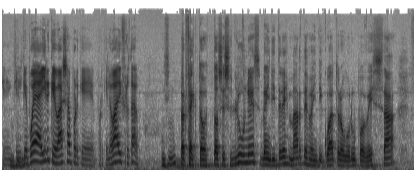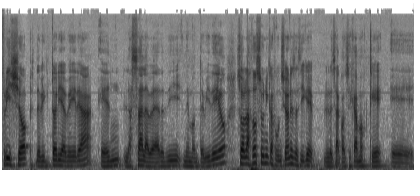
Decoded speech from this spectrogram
que- que el que pueda ir, que vaya porque, porque lo va a disfrutar. Perfecto. Entonces, lunes 23, martes 24, Grupo Besa, Free Shop de Victoria Vera en la Sala Verdi de Montevideo. Son las dos únicas funciones, así que les aconsejamos que eh,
